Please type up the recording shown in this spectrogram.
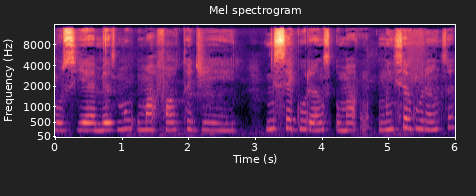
ou se é mesmo uma falta de insegurança, uma, uma insegurança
